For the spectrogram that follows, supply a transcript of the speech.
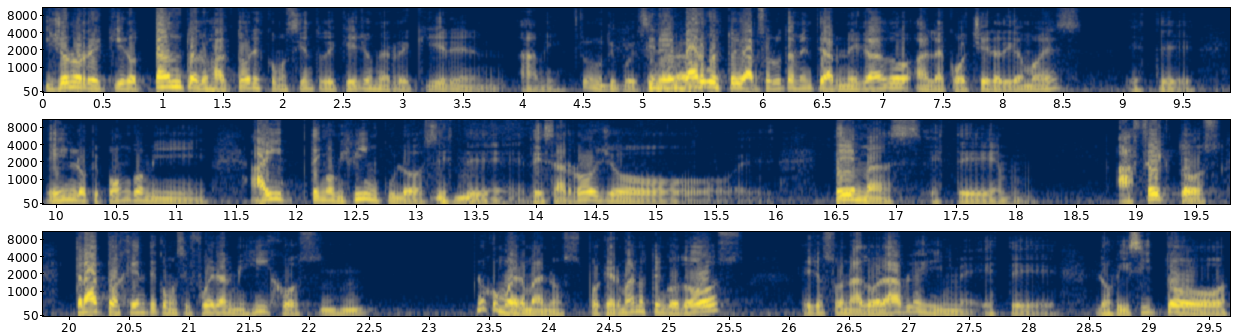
Y yo no requiero tanto a los actores como siento de que ellos me requieren a mí. Sin embargo, estoy absolutamente abnegado a la cochera, digamos, es, este, es en lo que pongo mi... Ahí tengo mis vínculos, este, desarrollo eh, temas, este, afectos, trato a gente como si fueran mis hijos, no como hermanos, porque hermanos tengo dos, ellos son adorables y me, este, los visito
